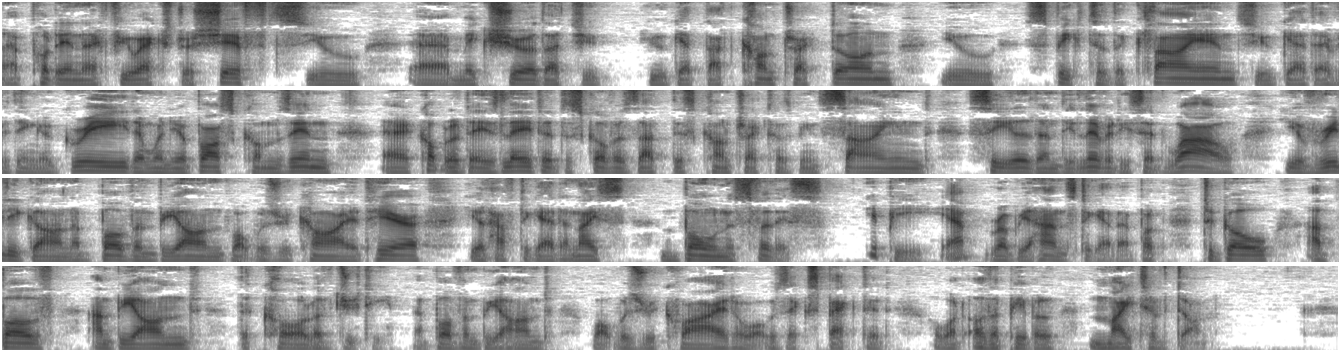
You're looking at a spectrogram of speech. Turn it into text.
uh, put in a few extra shifts. You uh, make sure that you, you get that contract done. You speak to the client. You get everything agreed. And when your boss comes in a couple of days later, discovers that this contract has been signed, sealed, and delivered, he said, Wow, you've really gone above and beyond what was required here. You'll have to get a nice bonus for this yippee, yeah, rub your hands together, but to go above and beyond the call of duty, above and beyond what was required or what was expected or what other people might have done.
